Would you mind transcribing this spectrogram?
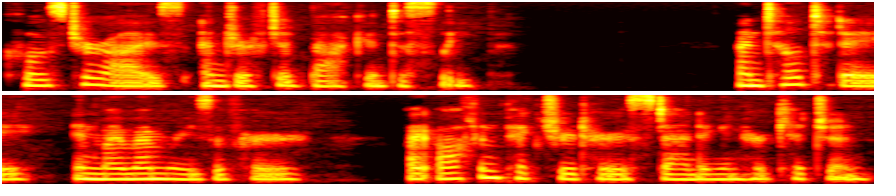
closed her eyes, and drifted back into sleep. Until today, in my memories of her, I often pictured her standing in her kitchen.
